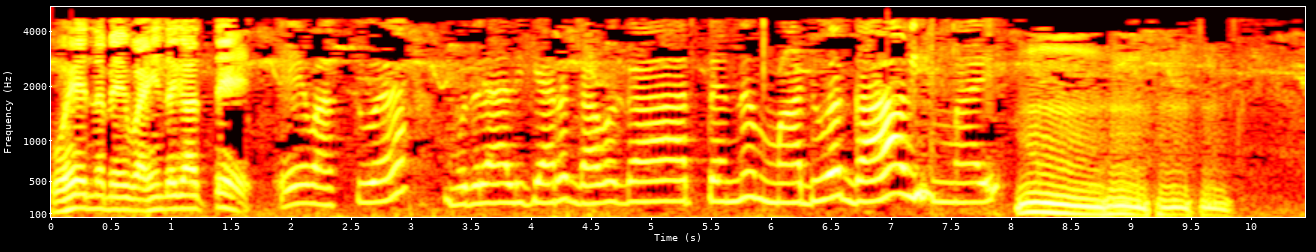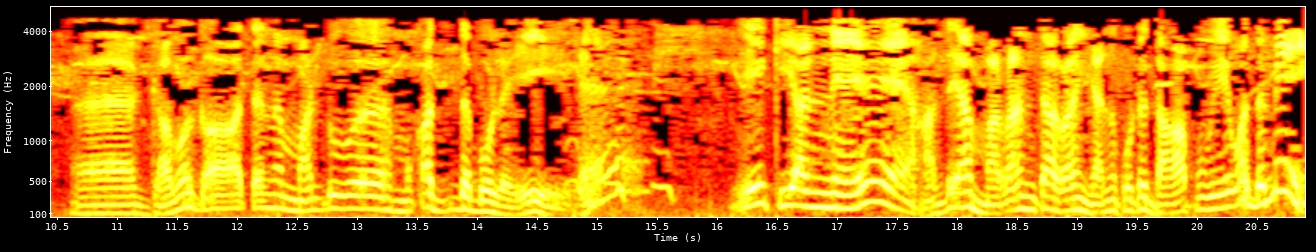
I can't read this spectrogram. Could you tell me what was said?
කොහෙන්ද මේ වහින්ද ගත්තේ ඒ වස්තුව මුදලාලිගේ අර ගව ඝාතන මඩුව ගාවින්මයි. ගව ඝාතන මඩුව මොකද්ද બોලේ ඈ ඒ කියන්නේ හඳයා මරන්ට අරන් යනකොට දාපු වේවද මේ?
